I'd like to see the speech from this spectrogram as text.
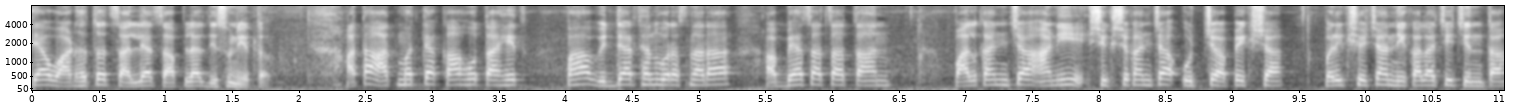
त्या वाढतच चालल्याचं आपल्याला दिसून येतं. आता आत्महत्या का होत आहेत? पहा विद्यार्थ्यांवर असणारा अभ्यासाचा ताण पालकांच्या आणि शिक्षकांच्या उच्च अपेक्षा परीक्षेच्या निकालाची चिंता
